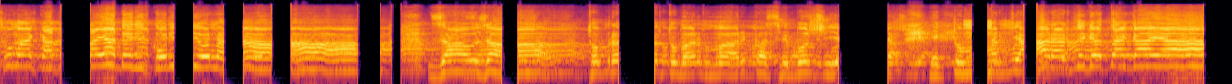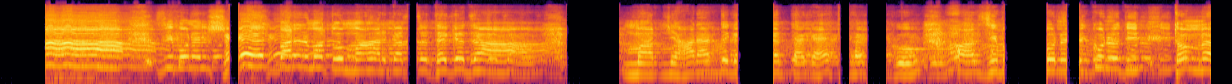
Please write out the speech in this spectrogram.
সময় কাটায়া দেরি করিও না। যাও যাও, তোমরা তোমার মার কাছে বসিয়া একটু মার চেহারার দিকে তাকায়া জীবনের শেষবারের মতো মার কাছে থেকে যাও। মার চেহারার দিকে তাকায় থাকো। আর জীবনে কোনোদিন তোমরা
